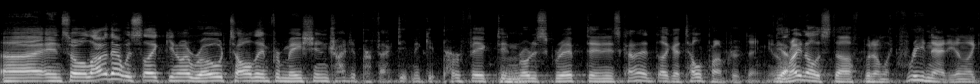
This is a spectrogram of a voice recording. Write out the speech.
Uh, and so a lot of that was like, you know, I wrote all the information, tried to perfect it, make it perfect, and wrote a script. And it's kind of like a teleprompter thing. You know, Yeah. I'm writing all this stuff, but I'm like reading at you. And like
